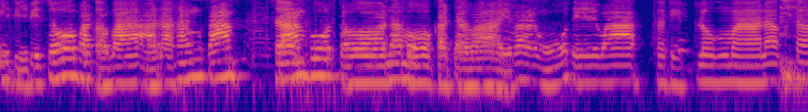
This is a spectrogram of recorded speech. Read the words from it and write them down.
อิติปิโสภะคะวาอรหังสาม สามพุทโธนะโมกัจจวายพระหูเทวา เสด็จลงมารักษา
